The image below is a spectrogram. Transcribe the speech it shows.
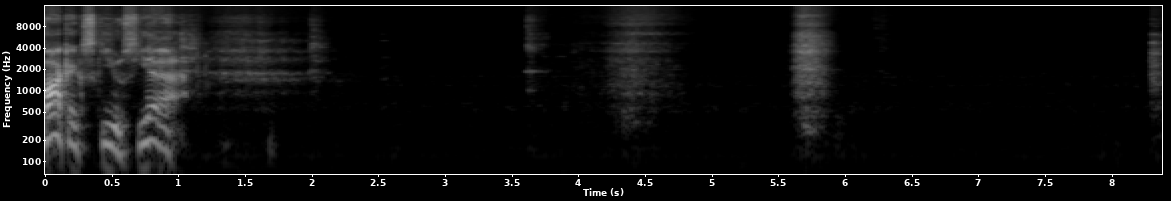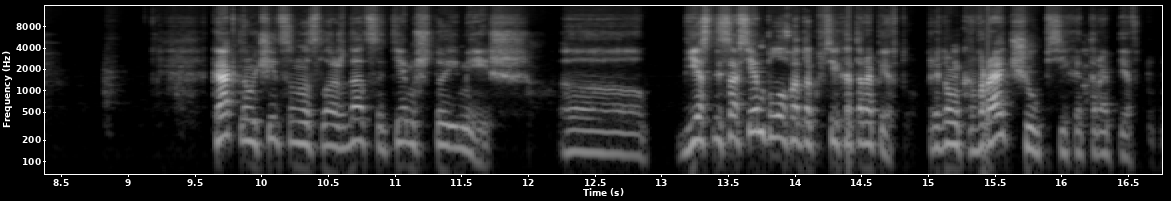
fuck excuse, yeah. Как научиться наслаждаться тем, что имеешь? Э, если совсем плохо, то к психотерапевту. Притом к врачу-психотерапевту.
